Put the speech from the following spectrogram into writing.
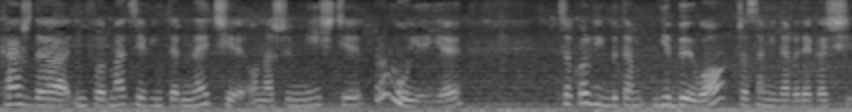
każda informacja w internecie o naszym mieście promuje je. Cokolwiek by tam nie było, czasami nawet jakaś y,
